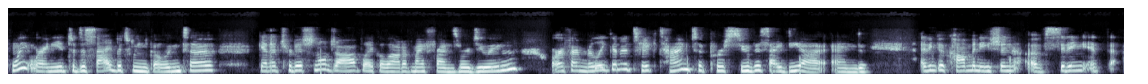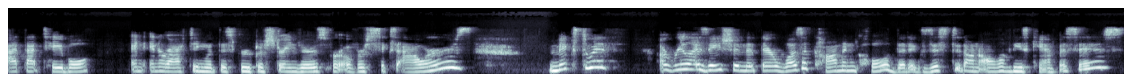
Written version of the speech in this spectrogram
point where I needed to decide between going to get a traditional job like a lot of my friends were doing, or if I'm really going to take time to pursue this idea. And I think a combination of sitting at, the, at that table and interacting with this group of strangers for over six hours, mixed with a realization that there was a common cold that existed on all of these campuses.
